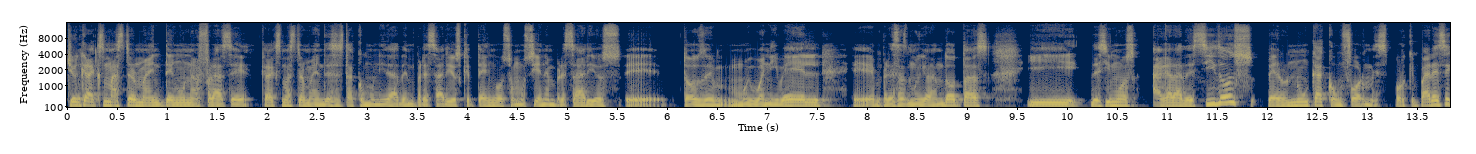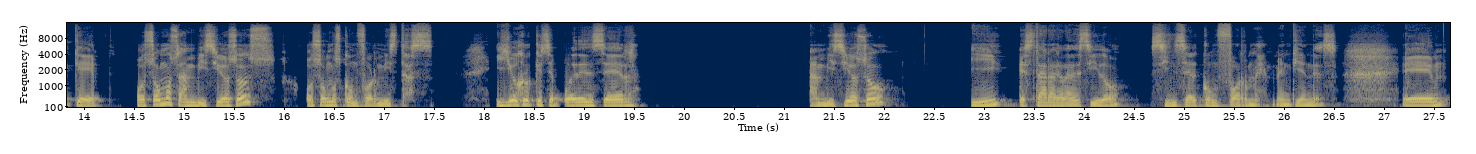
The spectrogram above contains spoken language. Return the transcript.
Yo en Cracks Mastermind tengo una frase. Cracks Mastermind es esta comunidad de empresarios que tengo. Somos 100 empresarios, eh, todos de muy buen nivel, eh, empresas muy grandotas. Y decimos agradecidos, pero nunca conformes, porque parece que o somos ambiciosos o somos conformistas. Y yo creo que se pueden ser ambicioso y estar agradecido sin ser conforme, ¿me entiendes? Eh,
